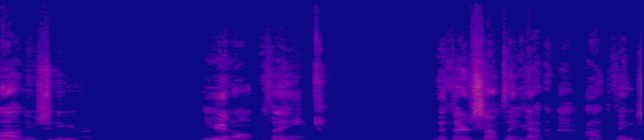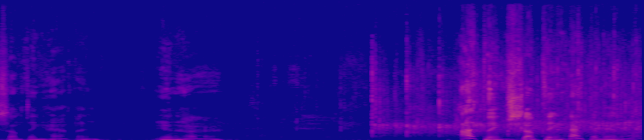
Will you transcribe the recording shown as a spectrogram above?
God is here? You don't think that there's something happening? I think something happened in her. I think something happened in her.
